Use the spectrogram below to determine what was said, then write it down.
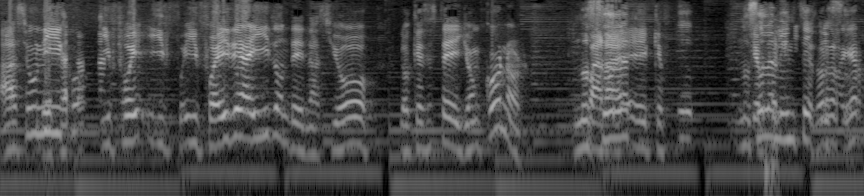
hace un hijo y fue, y fue y fue de ahí donde nació lo que es este John Connor. No, para, sola- eh, que, no que fue el solamente iniciador de la eso, guerra.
